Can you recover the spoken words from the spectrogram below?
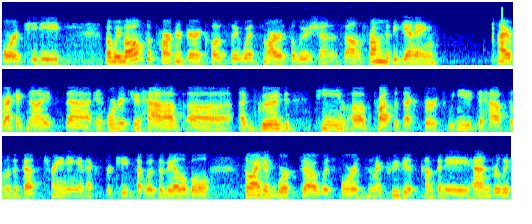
for TD. But we've also partnered very closely with Smarter Solutions. Um, from the beginning, I recognized that in order to have uh, a good team of process experts, we needed to have some of the best training and expertise that was available. So I had worked uh, with Forrest in my previous company and really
